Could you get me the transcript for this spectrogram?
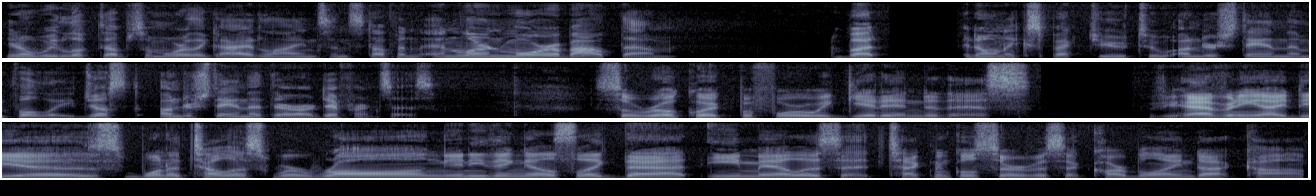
You know, we looked up some more of the guidelines and stuff and, and learned more about them. But I don't expect you to understand them fully. Just understand that there are differences. So, real quick before we get into this, if you have any ideas, want to tell us we're wrong, anything else like that, email us at technicalservice at carboline.com.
